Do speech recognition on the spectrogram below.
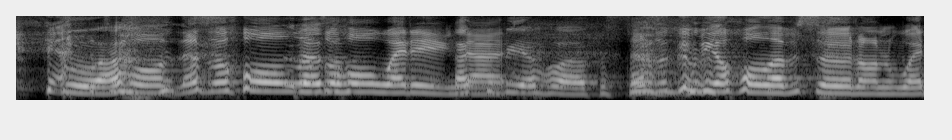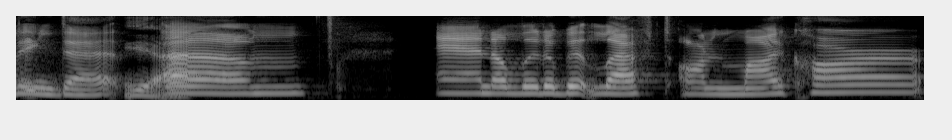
Yeah, that's, a whole, that's a whole that's, That's a a- whole wedding. That could be a whole episode. That's gonna be a whole episode on wedding debt. Yeah. Um, and a little bit left on my car.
